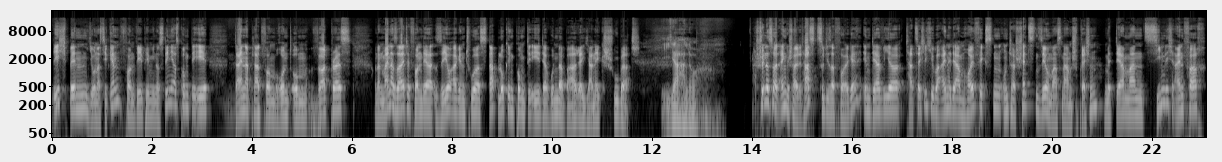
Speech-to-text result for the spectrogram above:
Ich bin Jonas Tietgen von wp-linias.de, deiner Plattform rund um WordPress. Und an meiner Seite von der SEO-Agentur stoplooking.de der wunderbare Yannick Schubert. Ja, hallo. Schön, dass du heute eingeschaltet hast zu dieser Folge, in der wir tatsächlich über eine der am häufigsten unterschätzten SEO-Maßnahmen sprechen, mit der man ziemlich einfach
